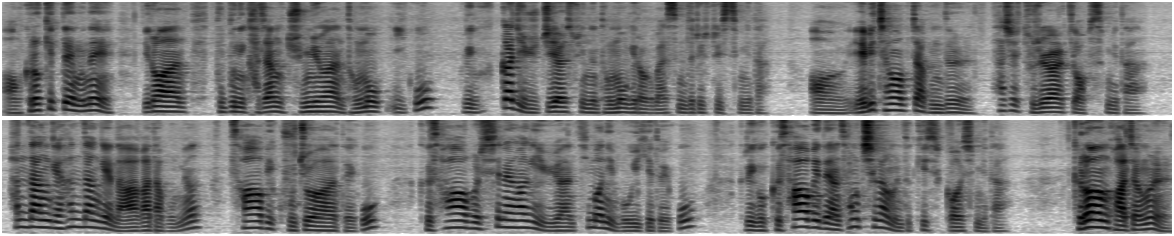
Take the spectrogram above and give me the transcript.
어, 그렇기 때문에 이러한 부분이 가장 중요한 덕목이고 그리고 끝까지 유지할 수 있는 덕목이라고 말씀드릴 수 있습니다. 어, 예비 창업자분들 사실 두려워할 게 없습니다. 한 단계 한 단계 나아가다 보면 사업이 구조화되고 그 사업을 실행하기 위한 팀원이 모이게 되고 그리고 그 사업에 대한 성취감을 느끼실 것입니다. 그러한 과정을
